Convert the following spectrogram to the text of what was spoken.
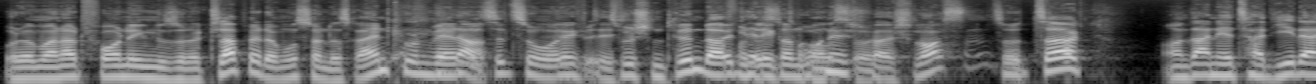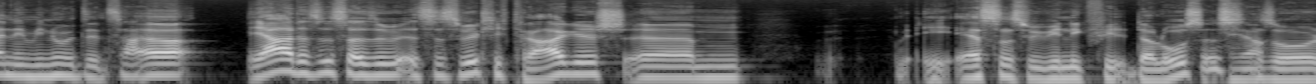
Oder man hat vorne irgendwie so eine Klappe, da muss man das reintun genau. während der Sitzung Richtig. und zwischendrin darf man das dann elektronisch verschlossen. So, zack. Und dann jetzt hat jeder eine Minute Zeit. Äh, ja, das ist also, es ist wirklich tragisch. Ähm, erstens, wie wenig viel da los ist. Ja. Also,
